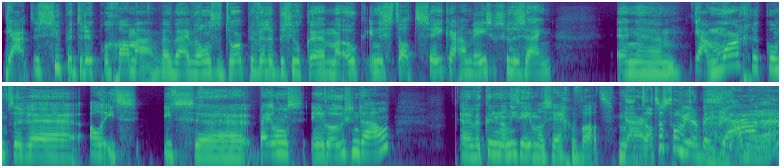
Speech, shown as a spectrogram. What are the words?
ja, het is een super druk programma waarbij we onze dorpen willen bezoeken, maar ook in de stad zeker aanwezig zullen zijn. En uh, ja, morgen komt er uh, al iets, iets uh, bij ons in Roosendaal. Uh, we kunnen nog niet helemaal zeggen wat. Maar... Ja, dat is dan weer een beetje ja, jammer, hè?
